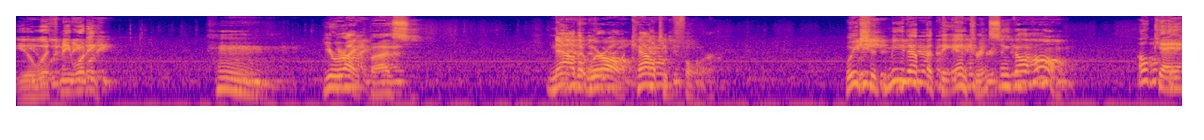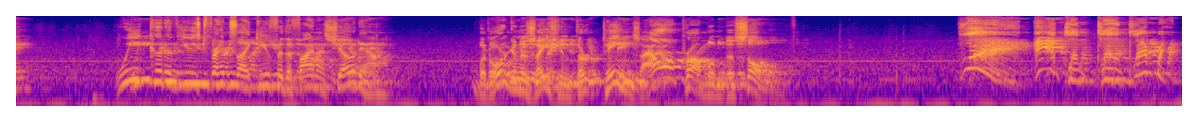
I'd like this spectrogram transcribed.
You with me, Woody? Hmm. You're right, Buzz. Now that we're all accounted for, we should meet up at the entrance and go home. Okay. We could have used friends like you for the final showdown. But Organization 13's our problem to solve. Yeah, I can take him on.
